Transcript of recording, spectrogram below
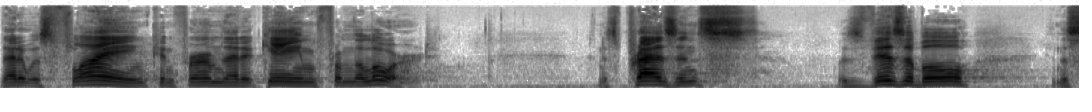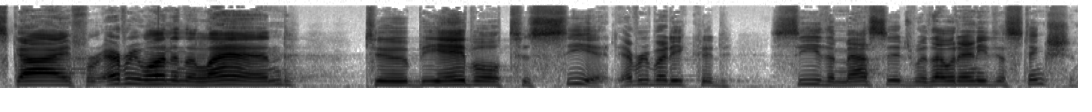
that it was flying confirmed that it came from the Lord. And his presence was visible in the sky for everyone in the land to be able to see it. Everybody could see the message without any distinction.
